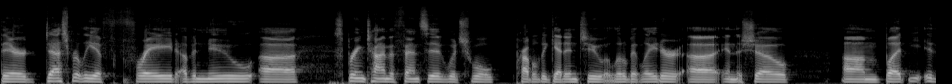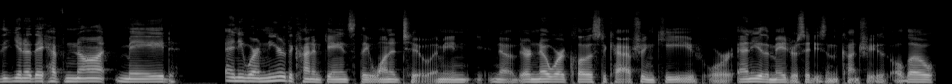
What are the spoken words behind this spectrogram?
they're desperately afraid of a new uh, springtime offensive, which we'll probably get into a little bit later uh, in the show. Um, but you know they have not made anywhere near the kind of gains they wanted to. I mean, you know, they're nowhere close to capturing Kiev or any of the major cities in the country, although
